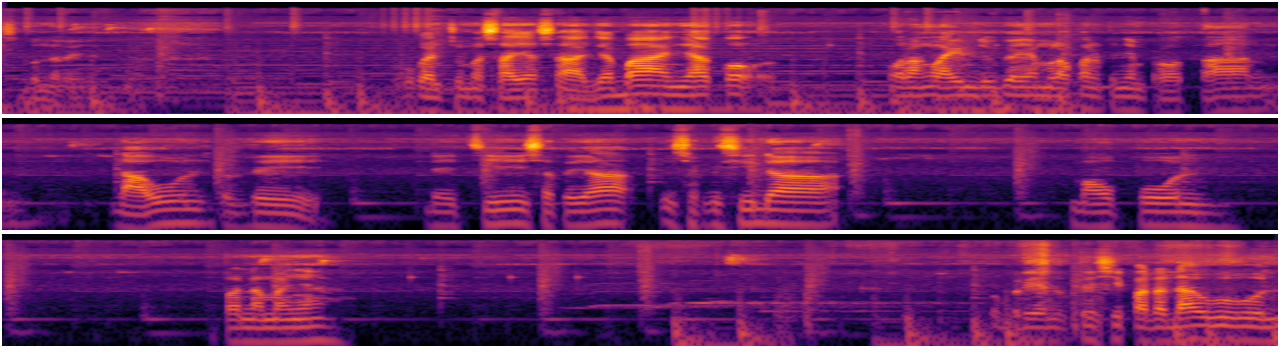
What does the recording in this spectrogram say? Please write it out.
sebenarnya. Bukan cuma saya saja banyak kok orang lain juga yang melakukan penyemprotan daun seperti deci satu ya insektisida maupun apa namanya pemberian nutrisi pada daun.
